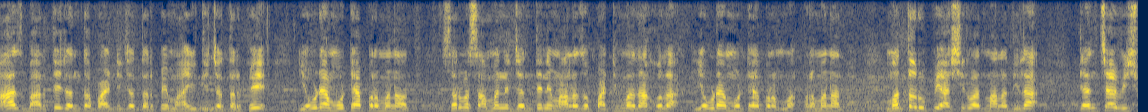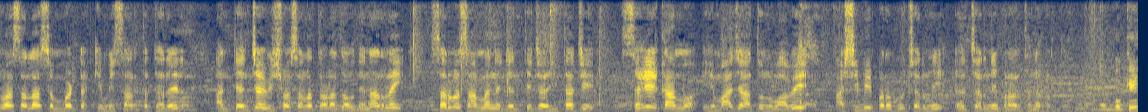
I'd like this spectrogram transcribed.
आज भारतीय जनता पार्टीच्या तर्फे महायुतीच्या तर्फे एवढ्या मोठ्या प्रमाणात सर्वसामान्य जनतेने मला जो पाठिंबा दाखवला एवढ्या मोठ्या प्रमा प्रमाणात मतरूपी आशीर्वाद मला दिला त्यांच्या विश्वासाला शंभर टक्के मी सार्थ ठरेल आणि त्यांच्या विश्वासाला तडा जाऊ देणार नाही. सर्वसामान्य जनतेच्या हिताचे सगळे कामं हे माझ्या हातून व्हावे अशी मी प्रभू चरणी चरणी प्रार्थना करतो. ओके.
